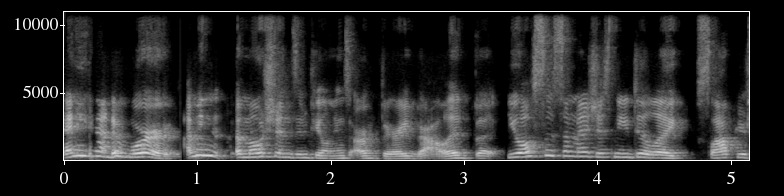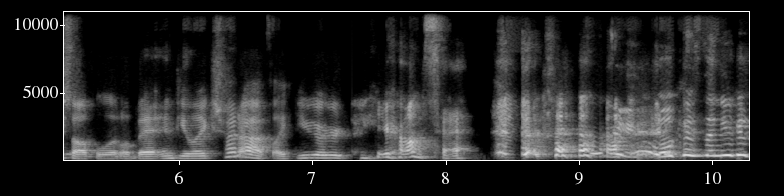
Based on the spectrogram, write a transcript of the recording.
any kind of work. I mean, emotions and feelings are very valid, but you also sometimes just need to like slap yourself a little bit and be like, shut up, like you're you're on set. well, because then you get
